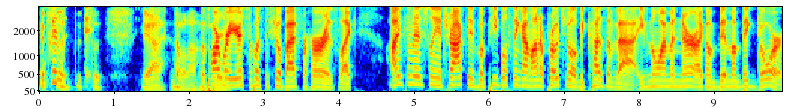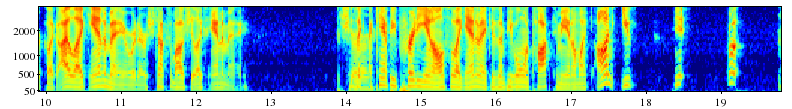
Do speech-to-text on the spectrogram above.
it's 'cause a, it's a, yeah, the, I don't know. the It's part where you're supposed to feel bad for her is like I'm conventionally attractive, but people think I'm unapproachable because of that. Even though I'm a nerd, like I'm a, bit, I'm a big dork. Like I like anime or whatever. She talks about how she likes anime. But she's like, I can't be pretty and also like anime because then people won't talk to me. And I'm like, on you, you uh."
